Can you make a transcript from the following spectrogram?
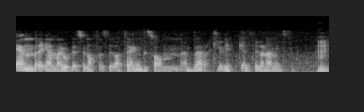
ändringen man gjorde i sin offensiva tänk som en verklig nyckel till den här vinsten. Mm.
